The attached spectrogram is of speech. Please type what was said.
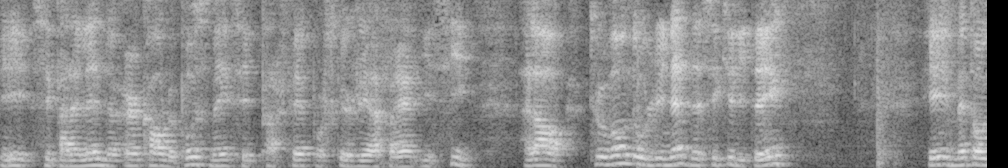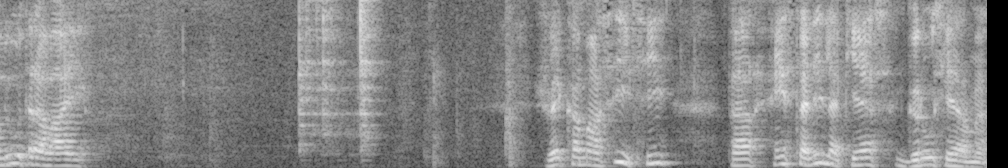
Et ces parallèles de 1 quart de pouce, mais c'est parfait pour ce que j'ai à faire ici. Alors, trouvons nos lunettes de sécurité et mettons-nous au travail. Je vais commencer ici par installer la pièce grossièrement.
